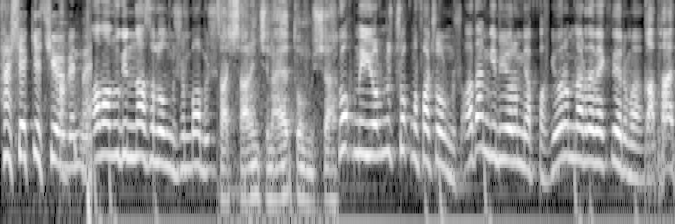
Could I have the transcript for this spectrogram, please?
Taşak geçiyor benimle. ama bugün nasıl olmuşum babuş? Saçların cinayet olmuş ha. Çok mu iyi olmuş çok mu faç olmuş? Adam gibi yorum yap bak. Yorumlarda bekliyorum ha. Kapat.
